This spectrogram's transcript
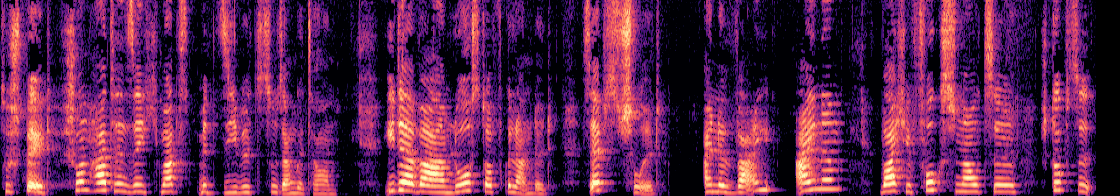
Zu spät. Schon hatte sich Max mit Siebel zusammengetan. Ida war am Lostopf gelandet. Selbst schuld. Eine, Wei eine weiche Fuchsschnauze stupste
